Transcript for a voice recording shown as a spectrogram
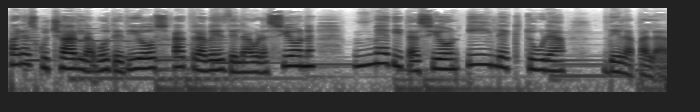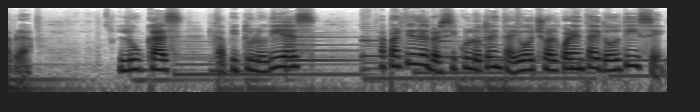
para escuchar la voz de Dios a través de la oración, meditación y lectura de la palabra. Lucas capítulo 10, a partir del versículo 38 al 42 dice,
